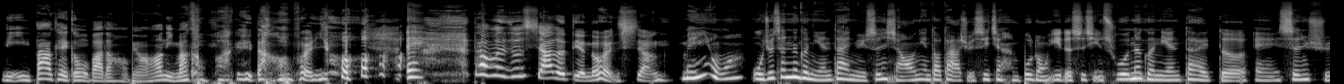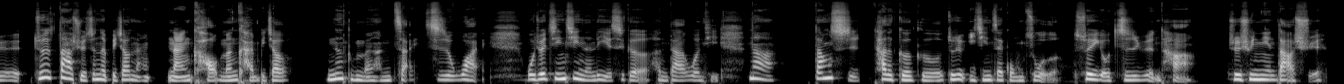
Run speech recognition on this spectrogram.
你你爸可以跟我爸当好朋友，然后你妈跟我妈可以当好朋友。哎，他们就瞎的点都很像。没有啊，我觉得在那个年代，女生想要念到大学是一件很不容易的事情。除了那个年代的，哎，升学就是大学真的比较难难考，门槛比较那个门很窄之外，我觉得经济能力也是个很大的问题。那当时他的哥哥就是已经在工作了，所以有支援他，就去念大学。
